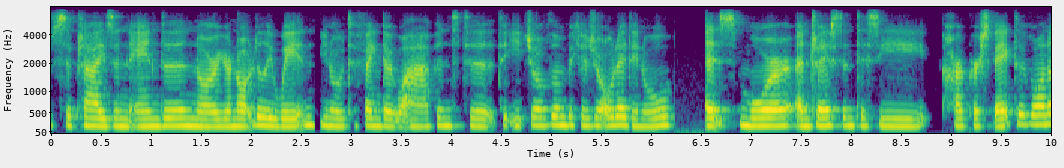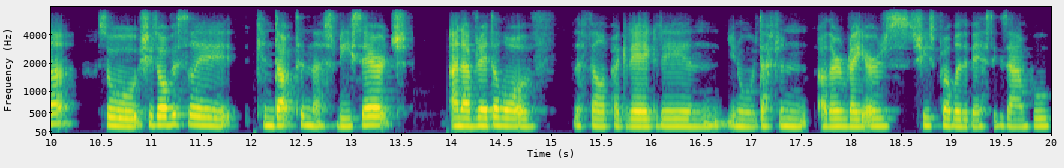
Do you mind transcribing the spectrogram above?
surprising ending, or you're not really waiting, you know, to find out what happens to to each of them because you already know. It's more interesting to see her perspective on it. So she's obviously conducting this research and I've read a lot of the Philippa Gregory and you know different other writers. She's probably the best example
